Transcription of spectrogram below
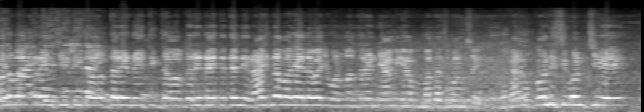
वनमंत्र्यांची ती. जबाबदारी नैतिक जबाबदारी नाही. तर त्यांनी राजीनामा द्यायला पाहिजे वनमंत्र्यांनी आम्ही या मताचं माणसं आहे. कारण पॉलिसी कोणची आहे?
